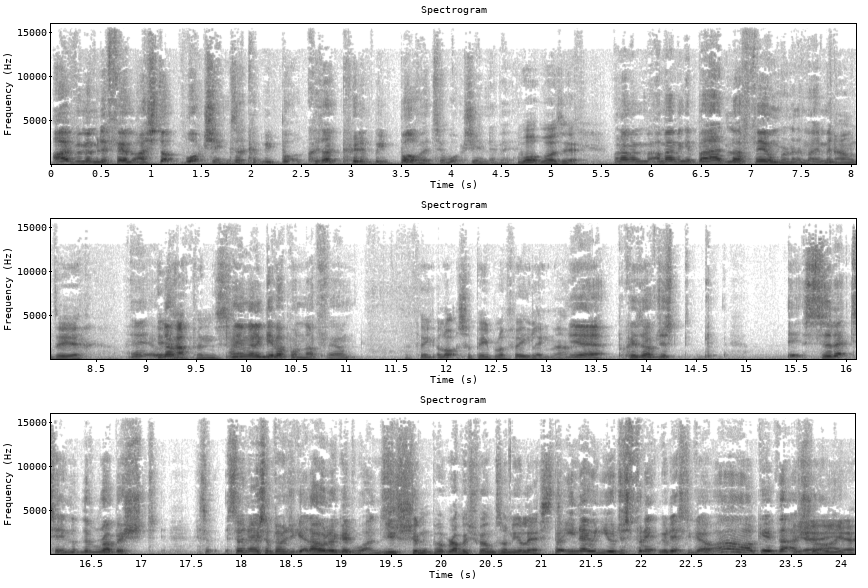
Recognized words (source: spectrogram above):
I remember the film I stopped watching because I couldn't be because I couldn't be bothered to watch the end of it. What was it? Well, I'm, I'm having a bad love film run at the moment. Oh dear. And It love- happens. I think I'm going to give up on love film. I think lots of people are feeling that. Yeah, because I've just it's selecting the rubbish. It's, so you know sometimes you get a load of good ones. You shouldn't put rubbish films on your list. but you know you're just filling up your list and go, oh, I'll give that a yeah, try. yeah.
